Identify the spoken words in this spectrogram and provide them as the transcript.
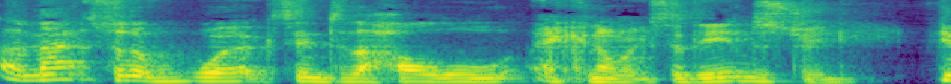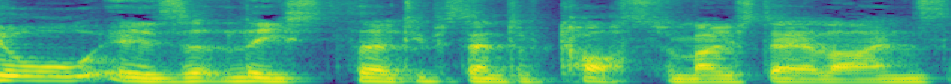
And that sort of works into the whole economics of the industry. Fuel is at least 30% of costs for most airlines.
